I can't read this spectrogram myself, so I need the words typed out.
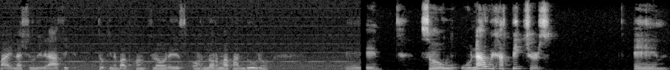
by National Geographic talking about Juan Flores or Norma Panduro. Uh, so now we have pictures. Um,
